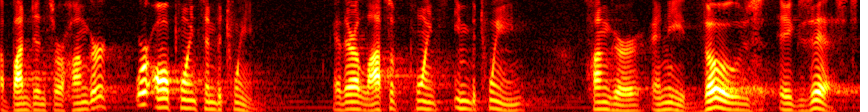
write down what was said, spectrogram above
abundance or hunger, or all points in between. Okay? There are lots of points in between hunger and need. Those exist.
